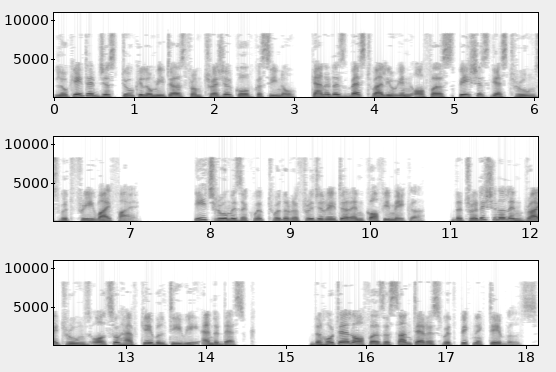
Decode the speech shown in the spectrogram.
Located just 2 kilometers from Treasure Cove Casino, Canada's best value inn offers spacious guest rooms with free Wi-Fi. Each room is equipped with a refrigerator and coffee maker. The traditional and bright rooms also have cable TV and a desk. The hotel offers a sun terrace with picnic tables.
